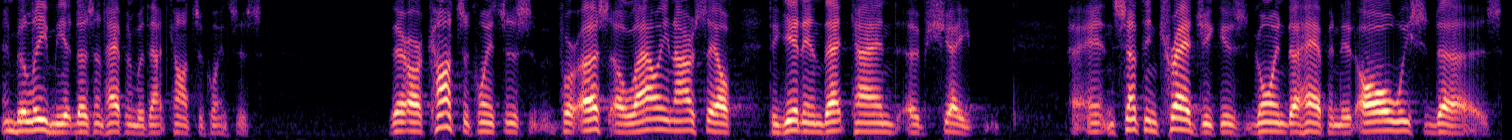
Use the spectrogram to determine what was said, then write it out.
And believe me, it doesn't happen without consequences. There are consequences for us allowing ourselves to get in that kind of shape. And something tragic is going to happen. It always does.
